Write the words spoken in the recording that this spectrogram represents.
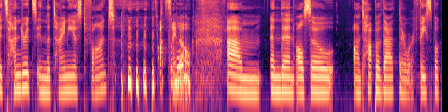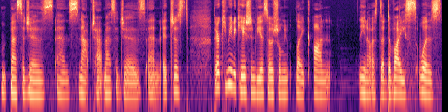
it's hundreds in the tiniest font possible. I know. Um, and then also on top of that, there were Facebook messages and Snapchat messages, and it just their communication via social, me- like on, you know, as the device was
